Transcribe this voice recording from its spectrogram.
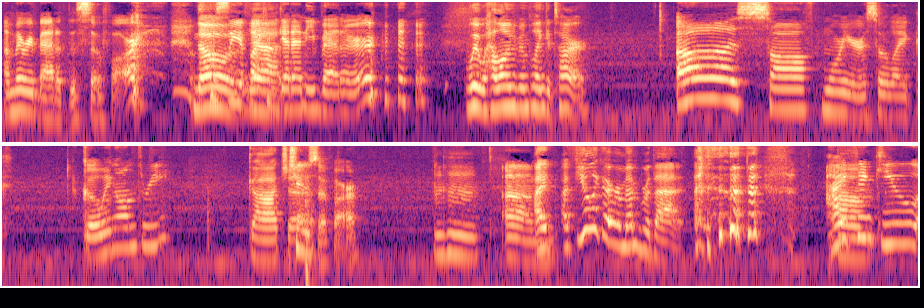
I'm very bad at this so far. No, we'll see if yeah. I can get any better. Wait, how long have you been playing guitar? Uh, sophomore year, so like going on three. Gotcha. Two so far. Mm-hmm. Um, I I feel like I remember that. I um, think you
